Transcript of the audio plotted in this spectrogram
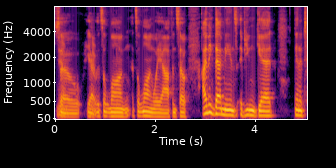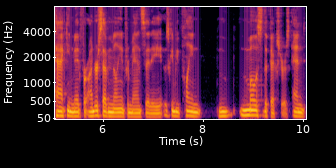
So yeah, yeah, it's a long it's a long way off, and so I think that means if you can get an attacking mid for under seven million from Man City, it was going to be playing most of the fixtures. And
